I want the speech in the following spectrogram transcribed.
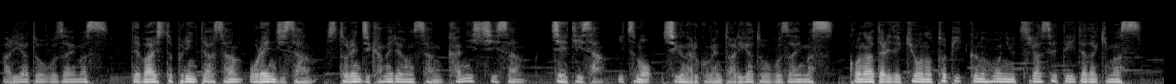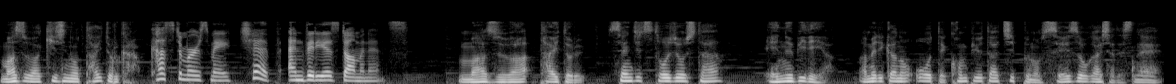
ありがとうございます。デバイスとプリンターさん、オレンジさん、ストレンジカメレオンさん、カニッシーさん、JT さん、いつもシグナルコメントありがとうございます。この辺りで今日のトピックの方に移らせていただきます。まずは記事のタイトルから。Customers may chip NVIDIA's dominance. まずはタイトル。先日登場した NVIDIA。アメリカの大手コンピューターチップの製造会社ですね。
